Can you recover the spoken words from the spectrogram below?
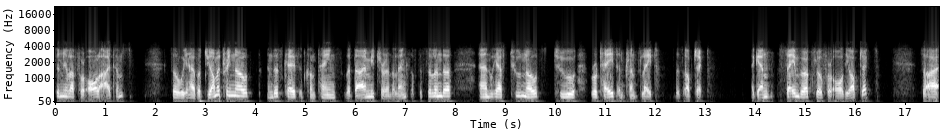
similar for all items. So we have a geometry node. In this case, it contains the diameter and the length of the cylinder. And we have two nodes to rotate and translate this object. Again, same workflow for all the objects. So I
